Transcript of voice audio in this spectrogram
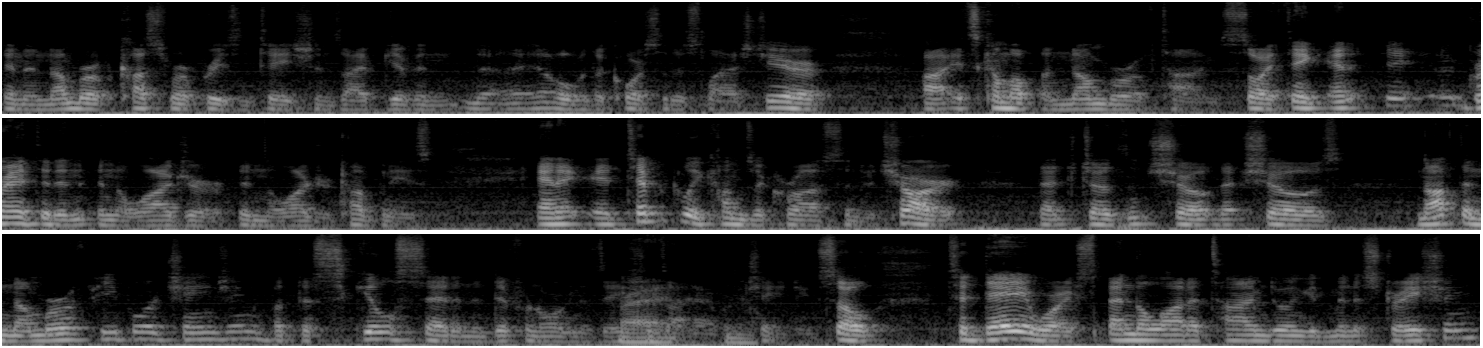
in a number of customer presentations I've given uh, over the course of this last year, uh, it's come up a number of times. So I think, and it, granted, in, in the larger in the larger companies, and it, it typically comes across in a chart that doesn't show that shows not the number of people are changing, but the skill set in the different organizations Right. I have are changing. So today, where I spend a lot of time doing administration,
